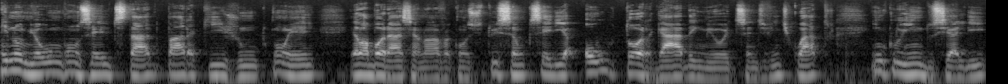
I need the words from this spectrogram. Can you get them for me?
e nomeou um Conselho de Estado para que, junto com ele, elaborasse a nova Constituição, que seria outorgada em 1824, incluindo-se ali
